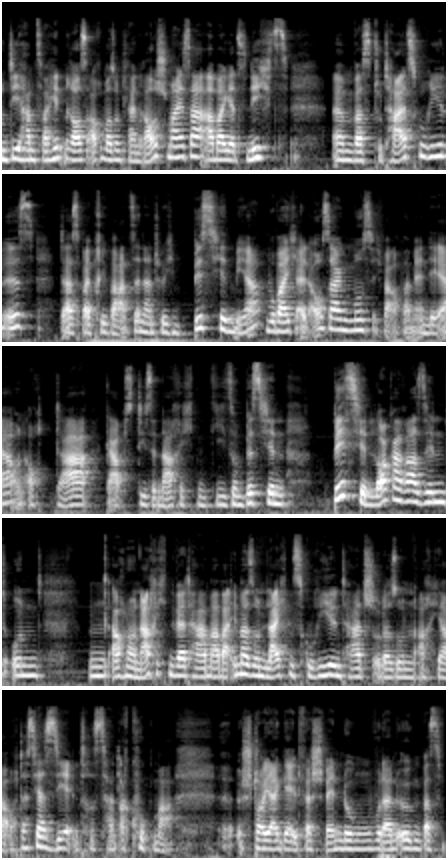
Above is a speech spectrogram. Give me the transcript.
Und die haben zwar hinten raus auch immer so einen kleinen Rausschmeißer, aber jetzt nichts, ähm, was total skurril ist. Da ist bei Privatsendern natürlich ein bisschen mehr. Wobei ich halt auch sagen muss, ich war auch beim NDR und auch da gab es diese Nachrichten, die so ein bisschen, bisschen lockerer sind und mh, hm, auch noch Nachrichtenwert haben, aber immer so einen leichten skurrilen Touch oder so ein, ach ja, auch das ist ja sehr interessant. Ach guck mal, äh, Steuergeldverschwendung, wo dann irgendwas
